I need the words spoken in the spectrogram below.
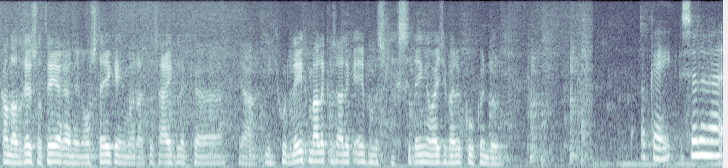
kan dat resulteren in een ontsteking, maar dat is eigenlijk uh, ja, niet goed. Leegmelk is eigenlijk een van de slechtste dingen wat je bij een koe kunt doen. Oké, okay, zullen we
